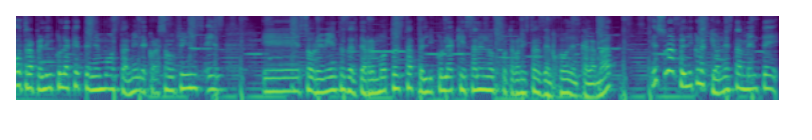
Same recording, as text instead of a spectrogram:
Otra película que tenemos también de Corazón Films es eh, Sobrevivientes del Terremoto, esta película que salen los protagonistas del juego del calamar. Es una película que honestamente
